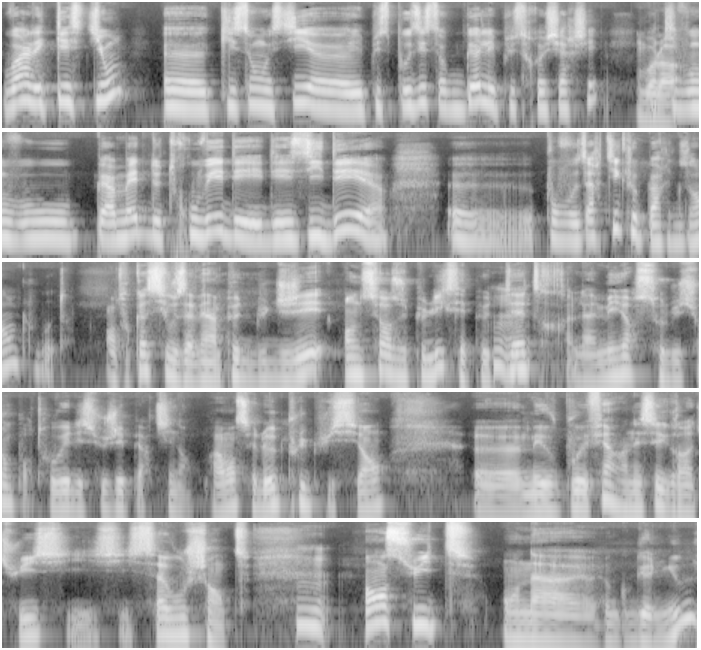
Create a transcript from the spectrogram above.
Voir les questions euh, qui sont aussi euh, les plus posées sur Google, les plus recherchées, Voilà. qui vont vous permettre de trouver des, des idées euh, pour vos articles, par exemple, ou autre. En tout cas, si vous avez un peu de budget, Answers du public, c'est peut-être la meilleure solution pour trouver les sujets pertinents. Vraiment, c'est le plus puissant. Euh, mais vous pouvez faire un essai gratuit si, si ça vous chante. Mhm. Ensuite, on a euh, Google News.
